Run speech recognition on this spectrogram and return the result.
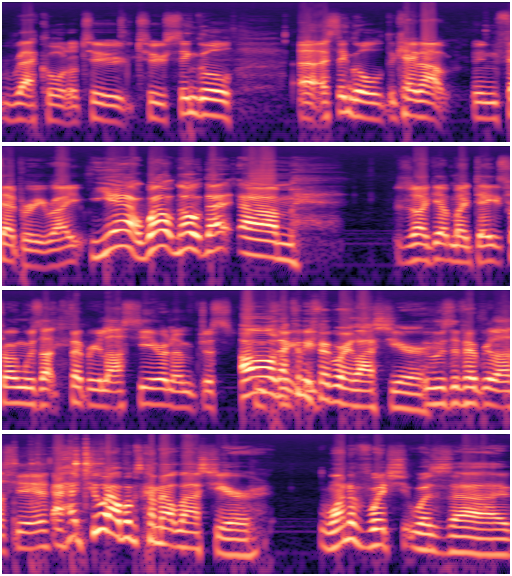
record or two two single uh, a single that came out in February, right? Yeah. Well, no, that. Um, Did I get my dates wrong? Was that February last year? And I'm just oh, that could be February last year. It was February last year. I had two albums come out last year. One of which was uh,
